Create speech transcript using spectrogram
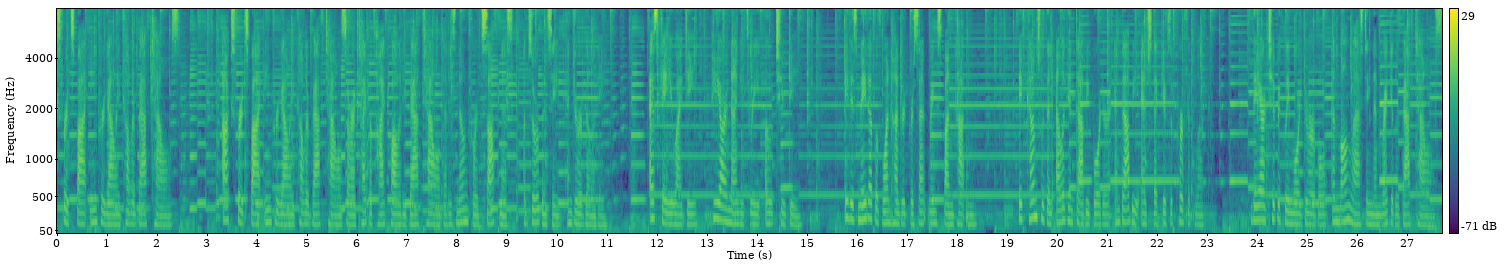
Oxford Spa Imperiale Color Bath Towels. Oxford Spa Imperiale Color Bath Towels are a type of high quality bath towel that is known for its softness, absorbency, and durability. SKUID PR9302D. It is made up of 100% ring spun cotton. It comes with an elegant dobby border and dobby edge that gives a perfect look. They are typically more durable and long lasting than regular bath towels.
